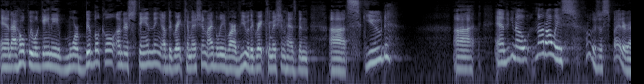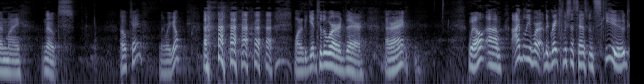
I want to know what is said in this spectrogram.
And I hope we will gain a more biblical understanding of the Great Commission. I believe our view of the Great Commission has been uh, skewed. Uh, and, you know, not always. Oh, there's a spider on my notes. Okay, there we go. Wanted to get to the word there. All right. Well, um, I believe our, the Great Commission has been skewed,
